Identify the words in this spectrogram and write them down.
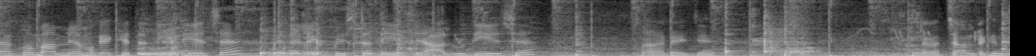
দেখো, মাম্মি আমাকে খেতে দিয়ে দিয়েছে। এই যে লেগ পিসটা দিয়েছে, আলু দিয়েছে, আর এই যে দেখো, চালটা কিন্তু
